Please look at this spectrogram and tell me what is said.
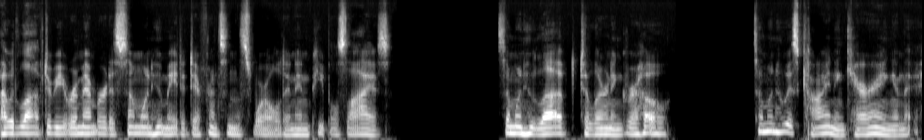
I would love to be remembered as someone who made a difference in this world and in people's lives, someone who loved to learn and grow, someone who is kind and caring and that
